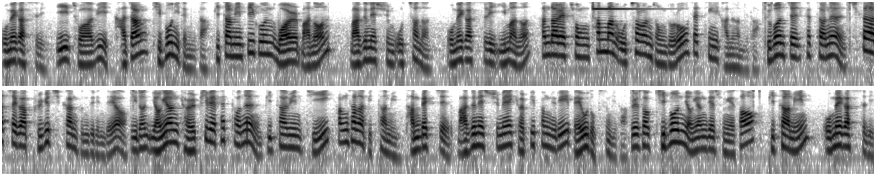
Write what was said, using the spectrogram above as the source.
오메가3 이 조합이 가장 기본이 됩니다. 비타민 B군 월 만원, 마그네슘 5천원, 오메가3 2만원, 한 달에 총 3만 5천원 정도로 세팅이 가능합니다. 두 번째 패턴은 식사 자체가 불규칙한 분들인데요. 이런 영양 결핍의 패턴은 비타민 D, 항산화 비타민, 단백질, 마그네슘의 결핍 확률이 매우 높습니다. 그래서 기본 영양제 중에서 비타민, 오메가3,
